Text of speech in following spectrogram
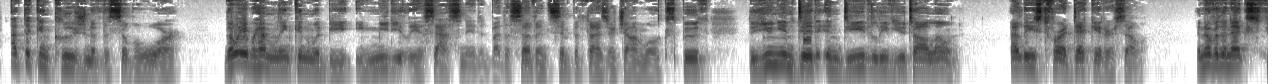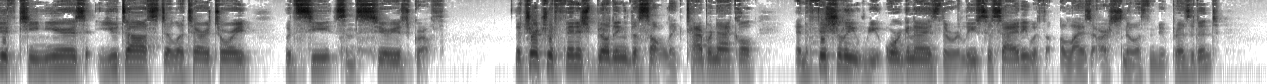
At the conclusion of the Civil War, though Abraham Lincoln would be immediately assassinated by the Southern sympathizer John Wilkes Booth, the Union did indeed leave Utah alone, at least for a decade or so. And over the next 15 years, Utah, still a territory, would see some serious growth. The church would finish building the Salt Lake Tabernacle and officially reorganize the Relief Society with Eliza R. Snow as the new president.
